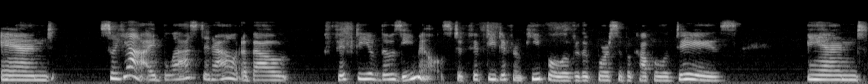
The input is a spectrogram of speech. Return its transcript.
And so, yeah, I blasted out about 50 of those emails to 50 different people over the course of a couple of days. And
